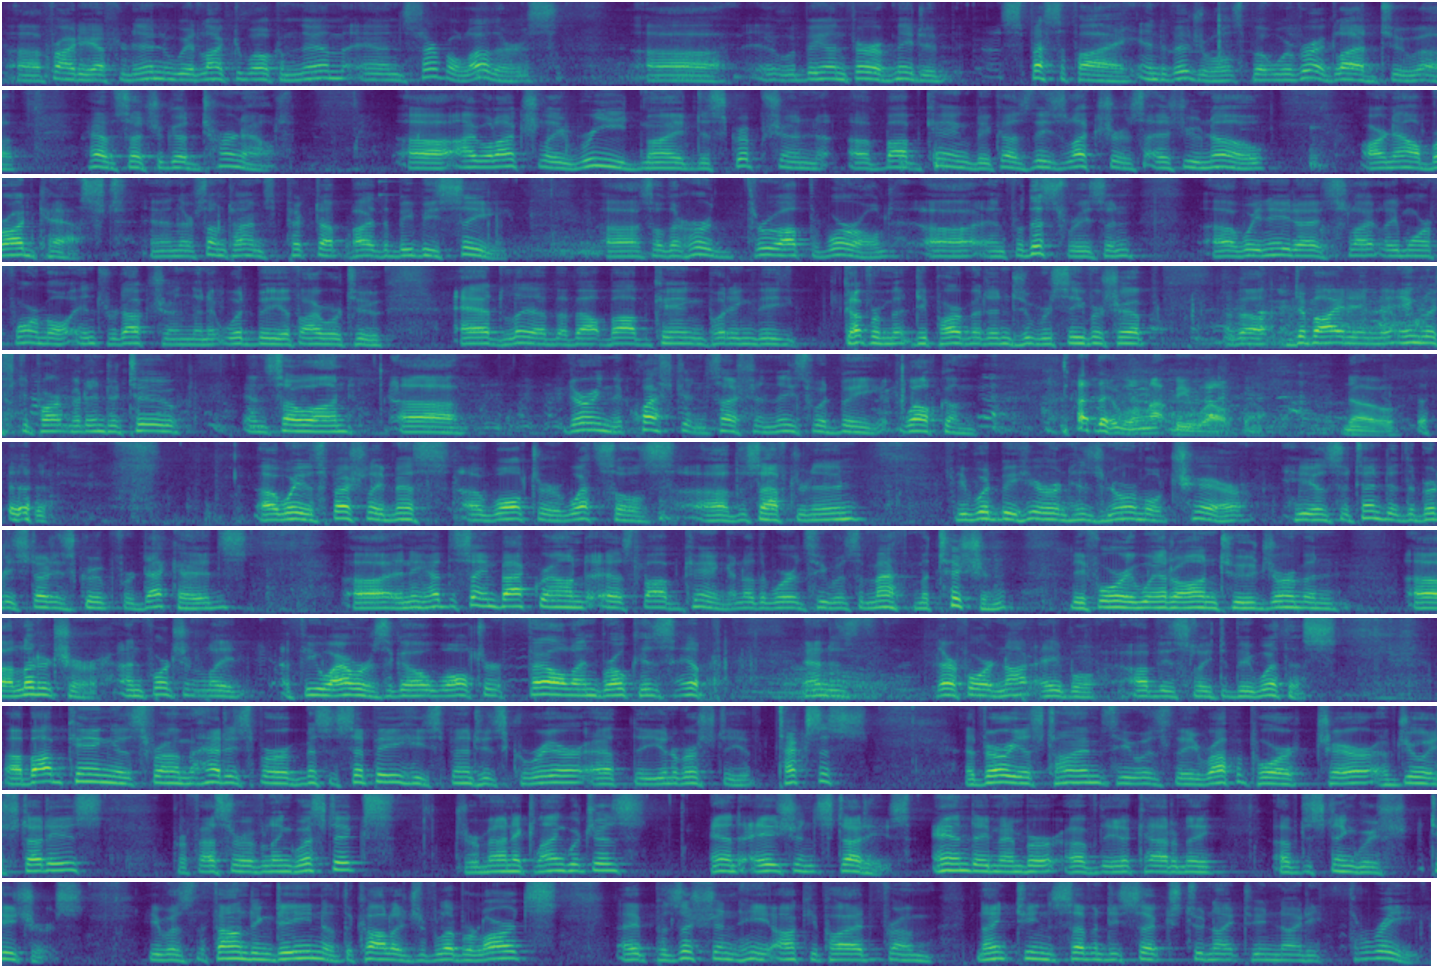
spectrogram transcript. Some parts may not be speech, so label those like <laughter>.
uh, Friday afternoon. We'd like to welcome them and several others. It would be unfair of me to specify individuals, but we're very glad to uh, have such a good turnout. Uh, I will actually read my description of Bob King because these lectures, as you know, are now broadcast and they're sometimes picked up by the BBC. Uh, so they're heard throughout the world. Uh, and for this reason, uh, we need a slightly more formal introduction than it would be if I were to ad lib about Bob King putting the government department into receivership, about dividing the English department into two, and so on. Uh, during the question session, these would be welcome. <laughs> they will not be welcome. No. <laughs> Uh, we especially miss uh, Walter Wetzels uh, this afternoon. He would be here in his normal chair. He has attended the British Studies Group for decades, uh, and he had the same background as Bob King. In other words, he was a mathematician before he went on to German uh, literature. Unfortunately, a few hours ago, Walter fell and broke his hip and is therefore not able, obviously, to be with us. Uh, Bob King is from Hattiesburg, Mississippi. He spent his career at the University of Texas. At various times, he was the Rapoport Chair of Jewish Studies, Professor of Linguistics, Germanic Languages, and Asian Studies, and a member of the Academy of Distinguished Teachers. He was the founding dean of the College of Liberal Arts, a position he occupied from 1976 to 1993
